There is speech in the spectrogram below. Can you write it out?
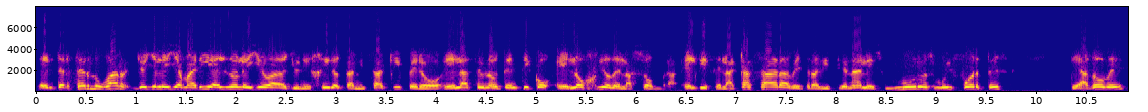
En tercer lugar, yo ya le llamaría, él no leyó a Junihiro Tanizaki, pero él hace un auténtico elogio de la sombra. Él dice, la casa árabe tradicional es muros muy fuertes de adobe,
